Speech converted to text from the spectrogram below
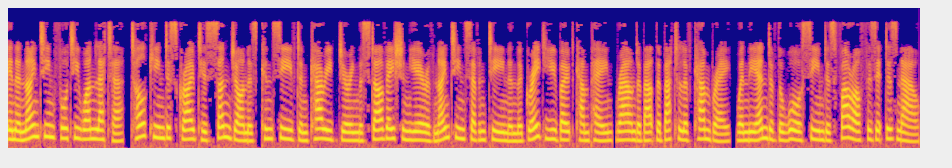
In a 1941 letter, Tolkien described his son John as conceived and carried during the starvation year of 1917 and the Great U-boat campaign round about the Battle of Cambrai, when the end of the war seemed as far off as it does now.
